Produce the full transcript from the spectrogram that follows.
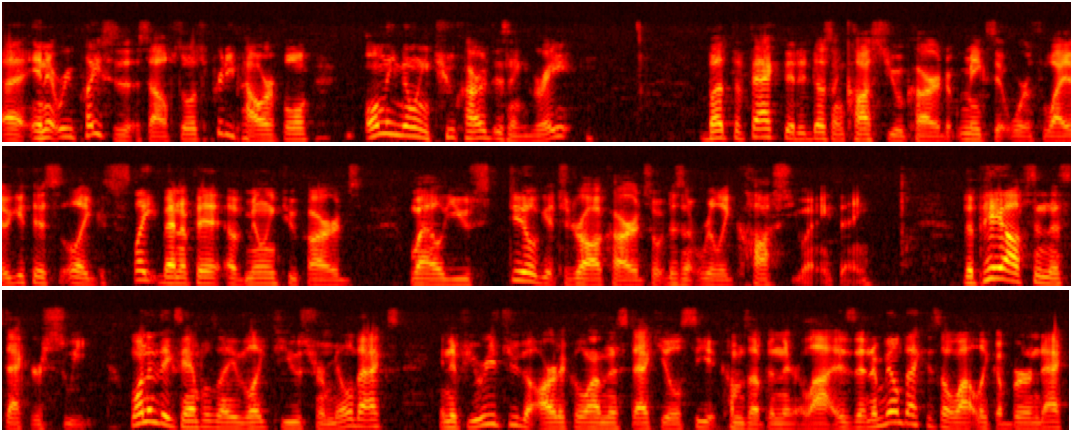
uh, and it replaces itself, so it's pretty powerful. Only milling two cards isn't great, but the fact that it doesn't cost you a card makes it worthwhile. You get this like slight benefit of milling two cards while you still get to draw a card, so it doesn't really cost you anything. The payoffs in this deck are sweet. One of the examples I like to use for mill decks, and if you read through the article on this deck, you'll see it comes up in there a lot, is that a mill deck is a lot like a burn deck,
